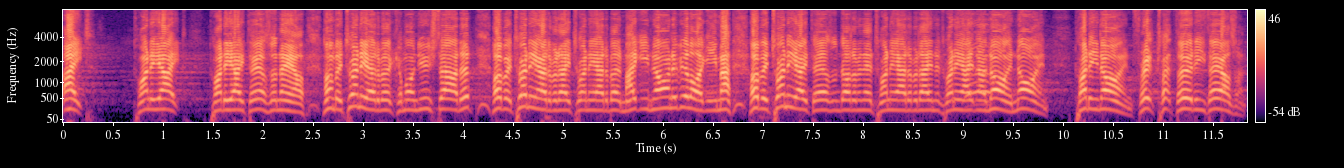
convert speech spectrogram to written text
8, 28, 28,000 now. I'll be 28 of it. Come on, you start it. I'll be 28 of it, 8, 28 of it. Make him 9 if you like him. I'll be 28,000 dollars in there, 28 of it, 8, and 28, no, 9, 9, 29, 30,000.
